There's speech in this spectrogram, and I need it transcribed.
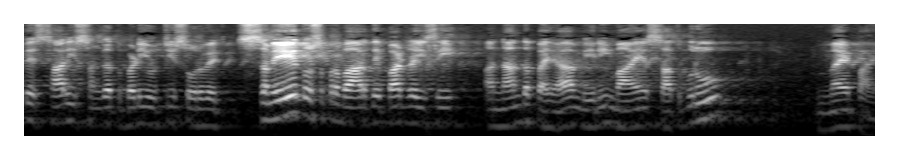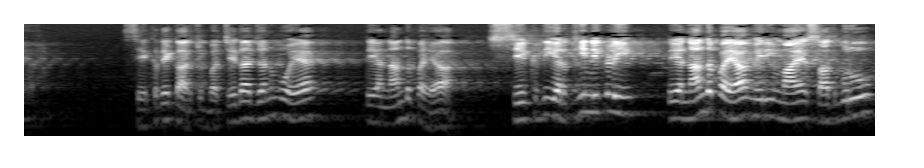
ਤੇ ਸਾਰੀ ਸੰਗਤ ਬੜੀ ਉੱਚੀ ਸੁਰ ਵਿੱਚ ਸਮੇਤ ਉਸ ਪਰਿਵਾਰ ਦੇ ਪੜ ਰਹੀ ਸੀ। ਆਨੰਦ ਭਇਆ, ਮੇਰੀ ਮਾਏ ਸਤਿਗੁਰੂ, ਮੈਂ ਪਾਇਆ। ਸਿੱਖ ਦੇ ਘਰ 'ਚ ਬੱਚੇ ਦਾ ਜਨਮ ਹੋਇਆ ਤੇ ਆਨੰਦ ਭਇਆ। ਸਿੱਖ ਦੀ ਅਰਥੀ ਨਿਕਲੀ ਤੇ ਆਨੰਦ ਭਇਆ, ਮੇਰੀ ਮਾਏ ਸਤਿਗੁਰੂ,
